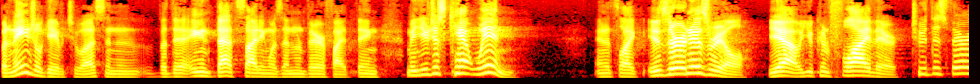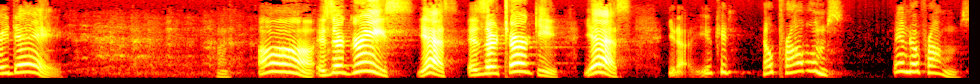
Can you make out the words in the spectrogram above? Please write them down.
but an angel gave it to us, and, but the, that sighting was an unverified thing. I mean, you just can't win. And it's like, is there an Israel? Yeah, you can fly there to this very day. Oh, is there Greece? Yes. Is there Turkey? Yes. You know, you can, no problems. We have no problems.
